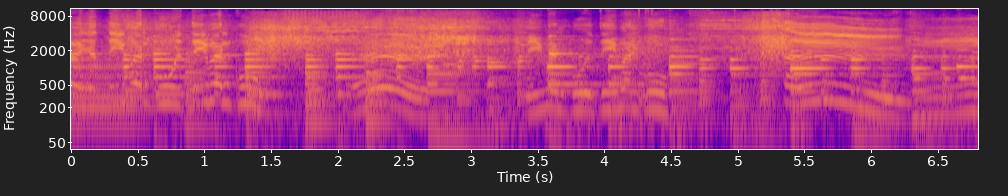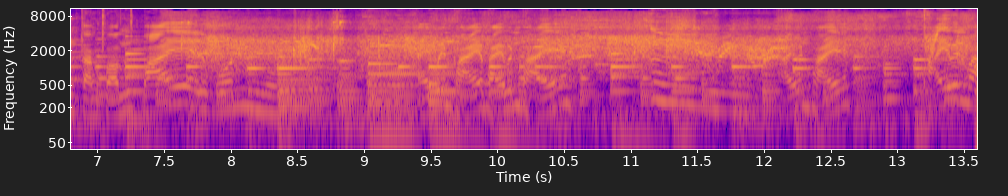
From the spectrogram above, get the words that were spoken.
ออย่าตีเพื่อนกูอย่าตีเพื่อนกู เออตีเพื่อนกูตีเพื่อนกูเอออืมสั่งสอนไปทุกคนไผ่เป็นไผ่ไผ่เป็นไผอืมไผ่เป็นไผ่ไผ่เป็นไผ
